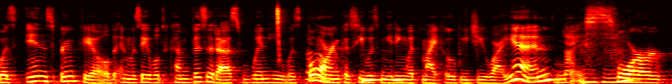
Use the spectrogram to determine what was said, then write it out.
was in Springfield and was able to come visit us when he was oh. born because he was meeting with my OBGYN Nice. Mm-hmm. for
